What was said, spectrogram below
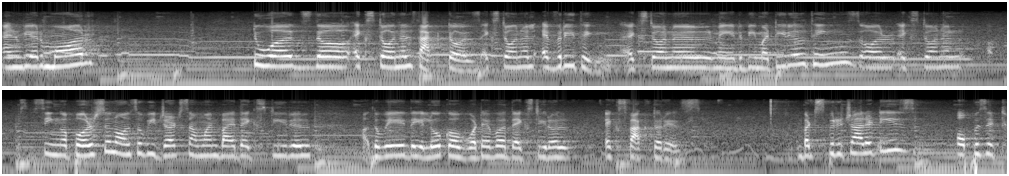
and we are more towards the external factors, external everything, external may it be material things or external seeing a person also we judge someone by the exterior, the way they look or whatever the exterior X factor is. But spirituality is opposite.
